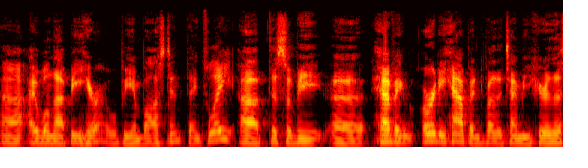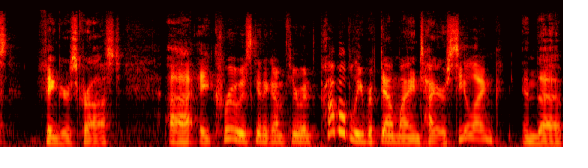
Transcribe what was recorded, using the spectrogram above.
uh, I will not be here. I will be in Boston, thankfully. Uh, this will be uh, having already happened by the time you hear this. Fingers crossed. Uh, a crew is going to come through and probably rip down my entire ceiling in the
